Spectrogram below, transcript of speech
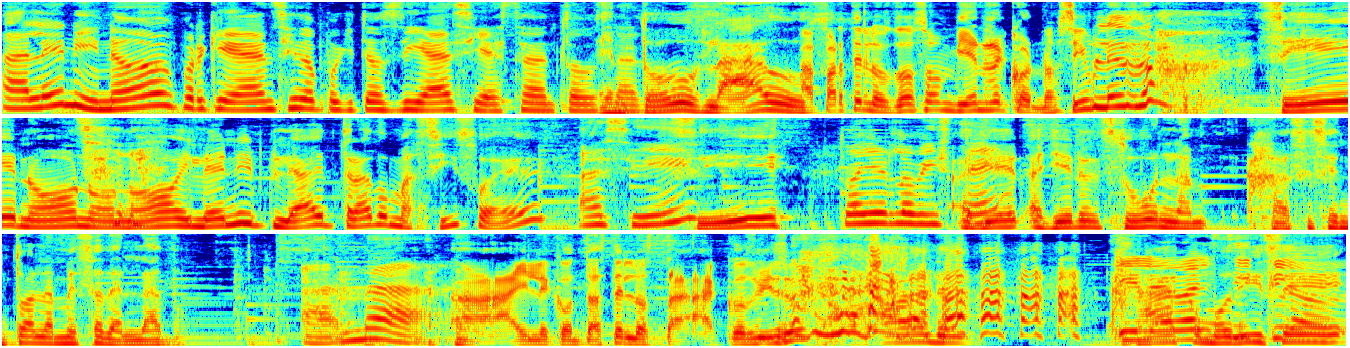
A Lenny, ¿no? Porque han sido poquitos días y ha estado en todos En lados. todos lados. Aparte, los dos son bien reconocibles, ¿no? Sí, no, no, no. Y Lenny le ha entrado macizo, ¿eh? ¿Ah, sí? Sí. ¿Tú ayer lo viste? Ayer, ayer estuvo en la. ajá, se sentó a la mesa de al lado. Anda. Ay, le contaste los tacos, ¿viste? Le- Y el como ciclo, dice,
